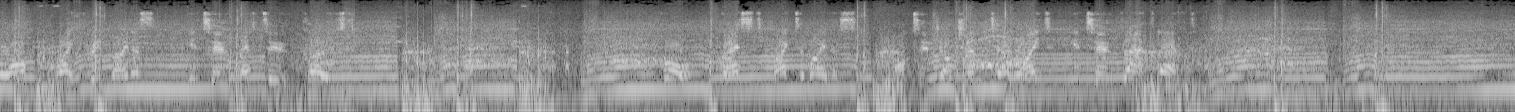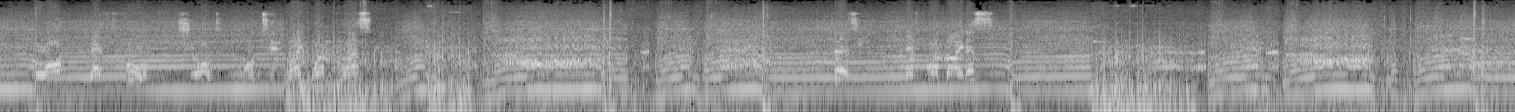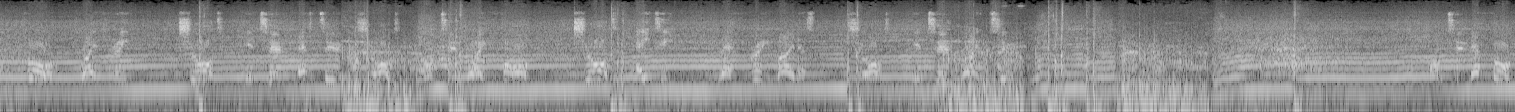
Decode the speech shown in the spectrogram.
four, right three minus, in two, left two, closed. Four, crest, right two minus, on two junction, turn right, in two, flat, left. Four, left four, short, on two, right one plus. 30, left one minus. 2, short, 2 right 4, short, 80, left 3 minus, short, in two, right 2. On 2 left 4,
